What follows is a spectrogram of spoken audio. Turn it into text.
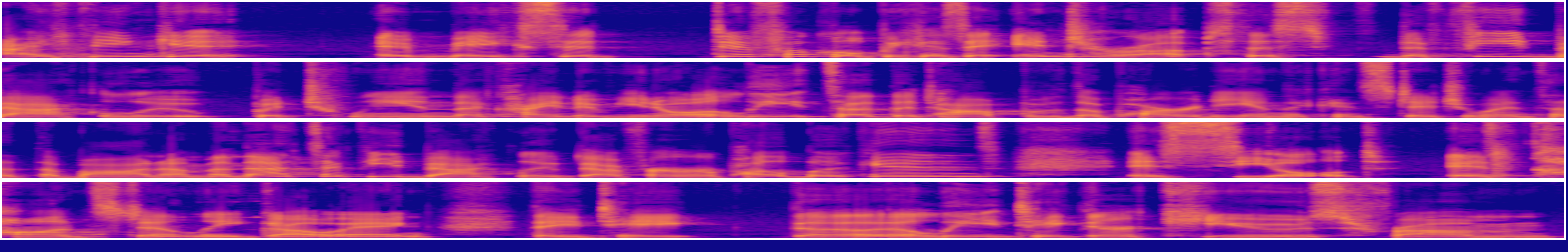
I think it it makes it difficult because it interrupts this the feedback loop between the kind of you know elites at the top of the party and the constituents at the bottom. And that's a feedback loop that for republicans is sealed. It's constantly going. They take the elite take their cues from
